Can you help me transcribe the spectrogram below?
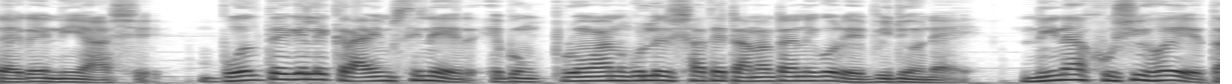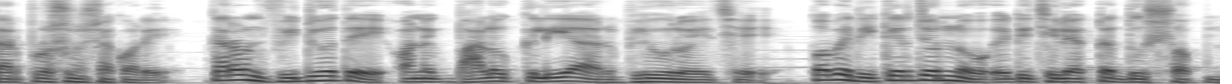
জায়গায় নিয়ে আসে। বলতে গেলে ক্রাইম সিনের এবং প্রমাণগুলির সাথে টানাটানি করে ভিডিও নেয়। নিনা খুশি হয়ে তার প্রশংসা করে, কারণ ভিডিওতে অনেক ভালো ক্লিয়ার ভিউ রয়েছে। তবে রিকের জন্য এটি ছিল একটা দুঃস্বপ্ন।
